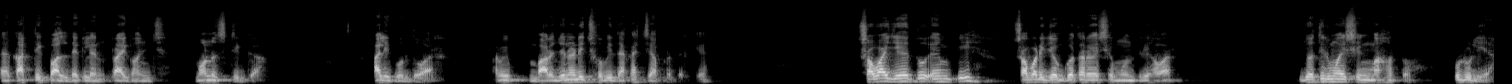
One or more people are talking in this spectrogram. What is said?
কার্তিক পাল দেখলেন রায়গঞ্জ, মনোজ টিগ্গা, আলিপুরদুয়ার। আমি বারো জনেরই ছবি দেখাচ্ছি আপনাদেরকে। সবাই যেহেতু এমপি, সবারই যোগ্যতা রয়েছে মন্ত্রী হওয়ার। জ্যোতির্ময় সিং মাহাতো, পুরুলিয়া।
